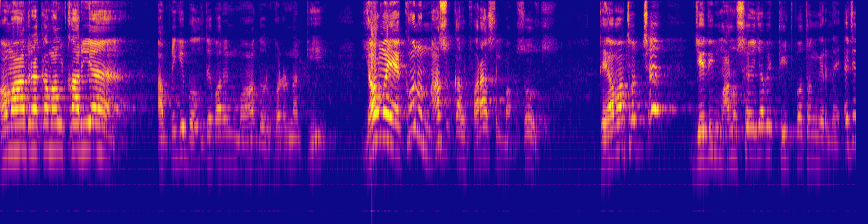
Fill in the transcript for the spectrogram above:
অমাদ রাকাম আল কারিয়া, আপনি কি বলতে পারেন, মহা দুর্ঘটনা কি? ইয়মে এখন নাসকাল ফরাসিল মাফসুস কেয়ামত হচ্ছে, যেদিন মানুষ হয়ে যাবে কীট পতঙ্গের নেই এই যে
